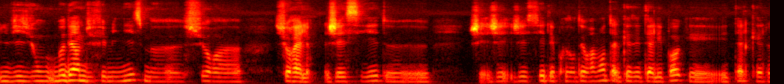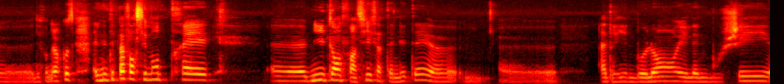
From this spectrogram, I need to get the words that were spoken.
une vision moderne du féminisme euh, sur, euh, sur elles. J'ai essayé de j'ai essayé de les présenter vraiment telles qu'elles étaient à l'époque et, et, telles qu'elles euh, défendaient leur cause. Elles n'étaient pas forcément très euh, militantes, enfin si, certaines l'étaient. Euh, Adrienne Bolland, Hélène Boucher,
